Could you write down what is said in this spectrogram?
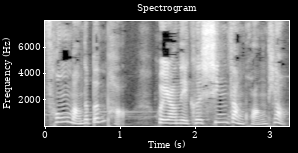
匆忙的奔跑会让那颗心脏狂跳，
